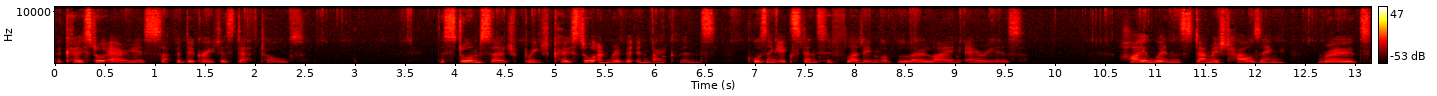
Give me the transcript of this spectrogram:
The coastal areas suffered the greatest death tolls. The storm surge breached coastal and river embankments, causing extensive flooding of low lying areas. High winds damaged housing, roads,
